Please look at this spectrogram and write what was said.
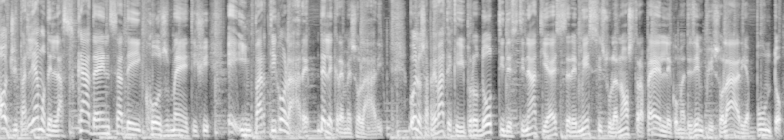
Oggi parliamo della scadenza dei cosmetici e in particolare delle creme solari. Voi lo sapevate che i prodotti destinati a essere messi sulla nostra pelle, come ad esempio i solari appunto,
